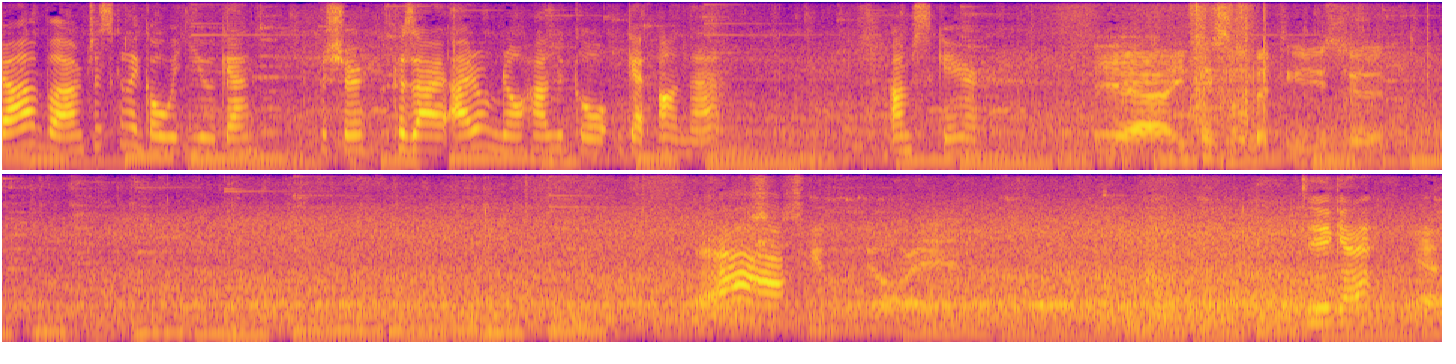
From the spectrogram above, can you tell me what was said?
Yeah, but I'm just gonna go with you again, for sure. Cause I I don't know how to go get on that. I'm scared. Yeah, it takes a little bit to get used to it. Yeah. Just be able to go right in. Do you get it? Yeah.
